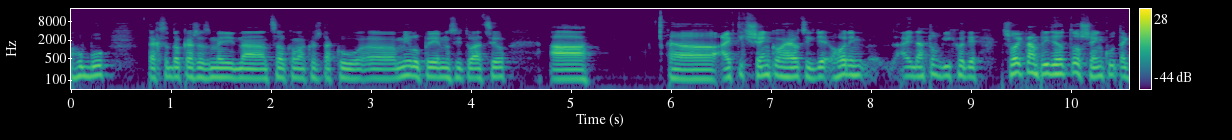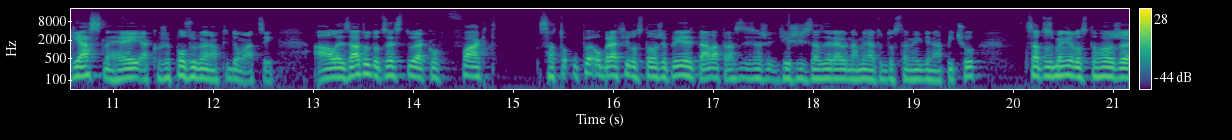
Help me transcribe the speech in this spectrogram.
hubu, tak sa dokáže zmeniť na celkom akože takú uh, milú, príjemnú situáciu. A Uh, aj v tých šenkoch, aj kde hovorím, aj na tom východe, človek tam príde do toho šenku, tak jasné, hej, akože pozor na tí domáci. Ale za túto cestu, ako fakt, sa to úplne obratilo z toho, že prídete tam a teraz sa, že ježiš, zazerajú na mňa tu dostanem niekde na piču. Sa to zmenilo z toho, že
